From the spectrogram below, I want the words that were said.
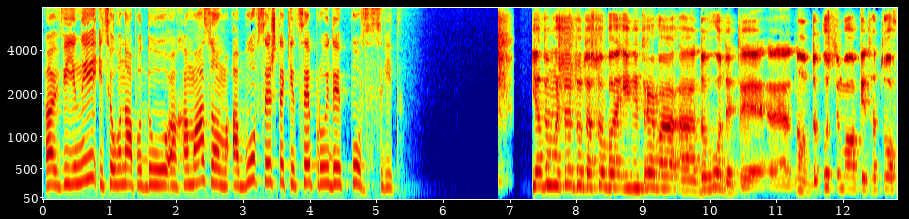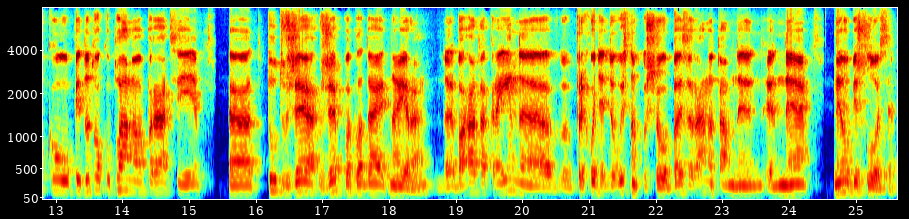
а, війни і цього нападу а, Хамасом, або все ж таки це пройде повз світ? Я думаю, що тут особо і не треба е, доводити. Е, ну, допустимо, підготовку підготовку плану операції е, тут вже вже покладають на Іран. Багато країн приходять до висновку, що без Ірану там не, не, не обійшлося.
